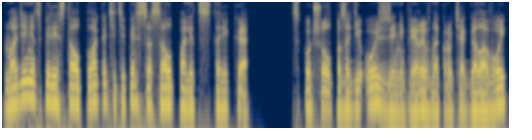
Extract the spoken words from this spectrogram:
Младенец перестал плакать и теперь сосал палец старика. Скотт шел позади Оззи, непрерывно крутя головой,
